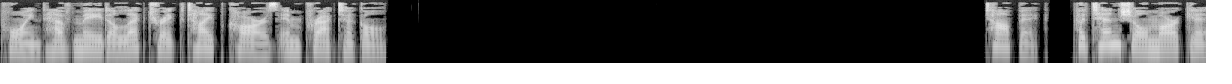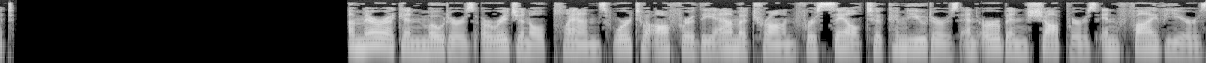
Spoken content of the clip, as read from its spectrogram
point have made electric-type cars impractical. Potential market American Motors' original plans were to offer the Amitron for sale to commuters and urban shoppers in five years,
